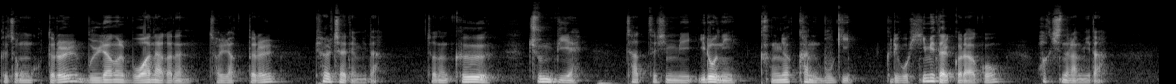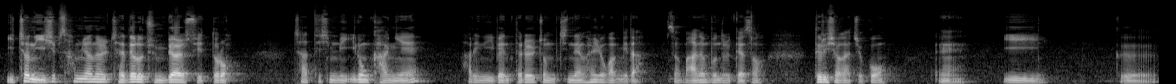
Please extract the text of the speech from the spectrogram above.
그 종목들을 물량을 모아나가는 전략들을 펼쳐야 됩니다. 저는 그 준비에 차트 심리 이론이 강력한 무기 그리고 힘이 될 거라고 확신을 합니다. 2023년을 제대로 준비할 수 있도록 차트 심리 이론 강의에 할인 이벤트를 좀 진행하려고 합니다. 그래서 많은 분들께서 들으셔가지고 예, 이그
